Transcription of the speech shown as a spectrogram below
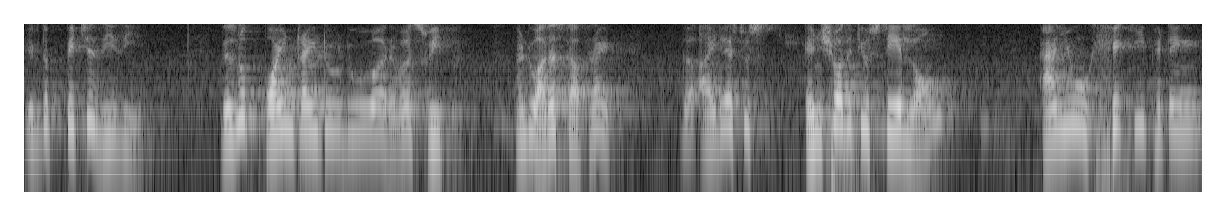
if the pitch is easy, there's no point trying to do a reverse sweep and do other stuff, right? The idea is to ensure that you stay long and you hit, keep hitting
